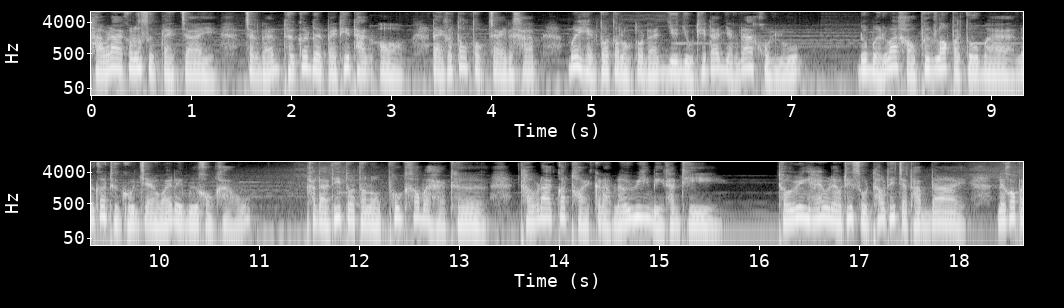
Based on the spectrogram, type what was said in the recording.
ทาร่าก็รู้สึกแปลกใจ จากนั้นเธอก็เดินไปที่ทางออก แต่ก็ต้องตกใจนะครับ เมื่อเห็นตัวตลกตัวนั้นยืนอยู่ที่นั่นอย่างน่าขนลุก ดูเหมือนว่าเขาเพิ่งล็อกประตูมา แล้วก็ถือกุญแจไว้ในมือของเขา ขณะที่ตัวตลกพุ่งเข้ามาหาเธอ ทาร่าก็ถอยกลับแล้ววิ่งหนีทันที เธอวิ่งให้เร็วที่สุดเท่าที่จะทำได้ แล้วก็ไป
